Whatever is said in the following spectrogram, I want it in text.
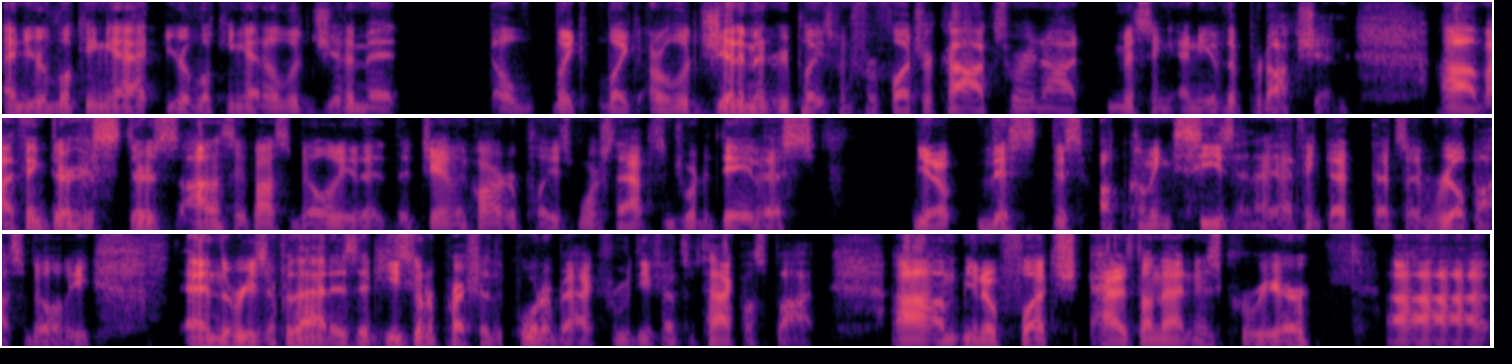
And you're looking at you're looking at a legitimate a, like like a legitimate replacement for Fletcher Cox, where you're not missing any of the production. Um, I think there's there's honestly a possibility that, that Jalen Carter plays more snaps than Jordan Davis, you know, this this upcoming season. I, I think that that's a real possibility, and the reason for that is that he's going to pressure the quarterback from a defensive tackle spot. Um, you know, Fletch has done that in his career. Uh,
